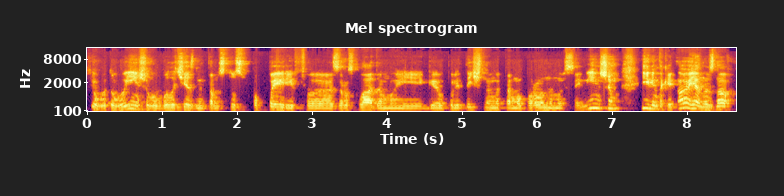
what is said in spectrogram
Всього того іншого, величезний там стус паперів е, з розкладами геополітичними, там оборонними, всім іншим. І він такий: А, я не знав.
